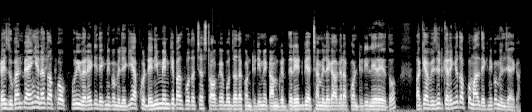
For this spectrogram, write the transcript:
गाइस दुकान पे आएँगे ना तो आपको पूरी वैरायटी देखने को मिलेगी। आपको डेनिम में इनके पास बहुत अच्छा स्टॉक है बहुत ज़्यादा क्वांटिटी में काम करते रेट भी अच्छा मिलेगा अगर आप क्वांटिटी ले रहे हो तो। बाकी आप विज़िट करेंगे तो आपको माल देखने को मिल जाएगा।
